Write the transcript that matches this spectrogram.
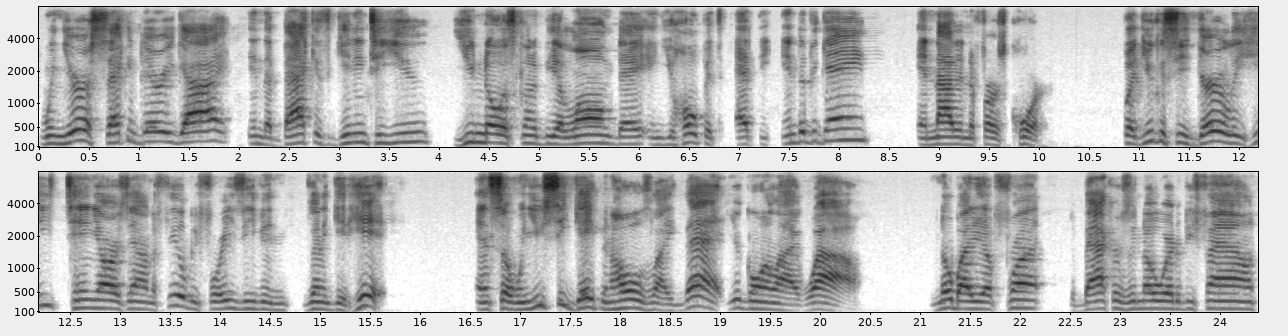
when you're a secondary guy and the back is getting to you, you know it's going to be a long day and you hope it's at the end of the game and not in the first quarter. But you can see Gurley, he's 10 yards down the field before he's even going to get hit. And so when you see gaping holes like that, you're going like, wow, nobody up front. The backers are nowhere to be found.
